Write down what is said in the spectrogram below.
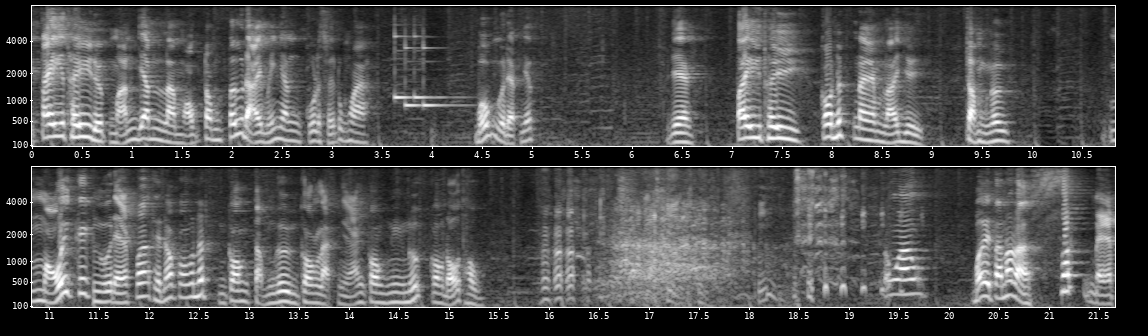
tây thi được mệnh danh là một trong tứ đại mỹ nhân của lịch sử trung hoa. Bốn người đẹp nhất. Giang Tây Thi có nickname là gì? Trầm Ngư. Mỗi cái người đẹp á thì nó có nick con Trầm Ngư, con Lạc Nhạn, con Nghiêng Nước, con Đổ Thùng. Đúng không? Bởi vì ta nói là sắc đẹp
